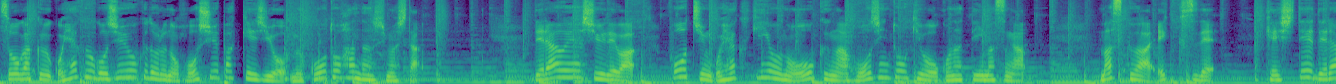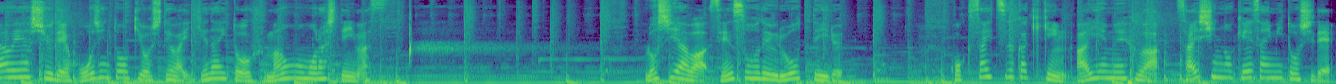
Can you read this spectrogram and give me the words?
総額550億ドルの報酬パッケージを無効と判断しました。デラウェア州ではフォーチュン500企業の多くが法人登記を行っていますがマスクは X で決してデラウェア州で法人登記をしてはいけないと不満を漏らしています。ロシアは戦争で潤っている。国際通貨基金 IMF は最新の経済見通しで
